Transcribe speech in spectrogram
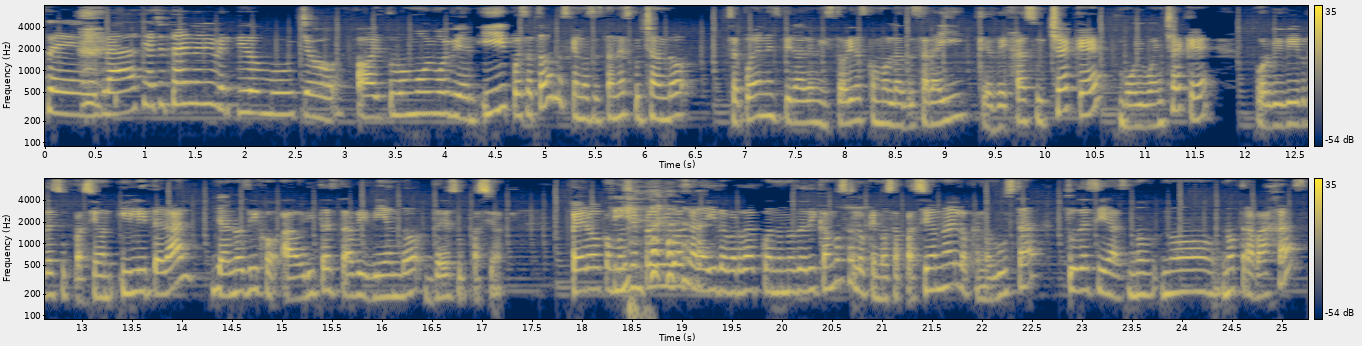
sé, gracias, yo también me he divertido mucho. Ay, estuvo muy, muy bien. Y pues a todos los que nos están escuchando, se pueden inspirar en historias como las de Saraí, que deja su cheque, muy buen cheque, por vivir de su pasión. Y literal, ya nos dijo, ahorita está viviendo de su pasión. Pero como Sí. siempre digo, Saraí, de verdad, cuando nos dedicamos a lo que nos apasiona y lo que nos gusta, tú decías, no, no, no trabajas,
